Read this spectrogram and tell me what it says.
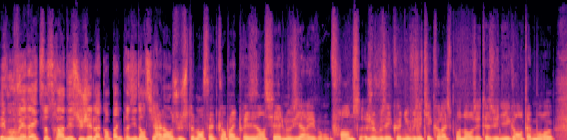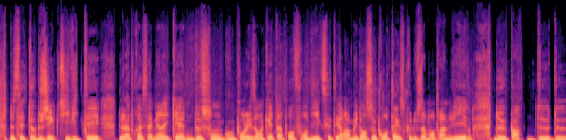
Et vous verrez que ce sera un des sujets de la campagne présidentielle. Alors justement, cette campagne présidentielle, nous y arrivons. France, je vous ai connu, vous étiez correspondant aux États-Unis, grand amoureux de cette objectivité de la presse américaine, de son goût pour les enquêtes approfondies, etc. Mais dans ce contexte que nous sommes en train de vivre, de, de, de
